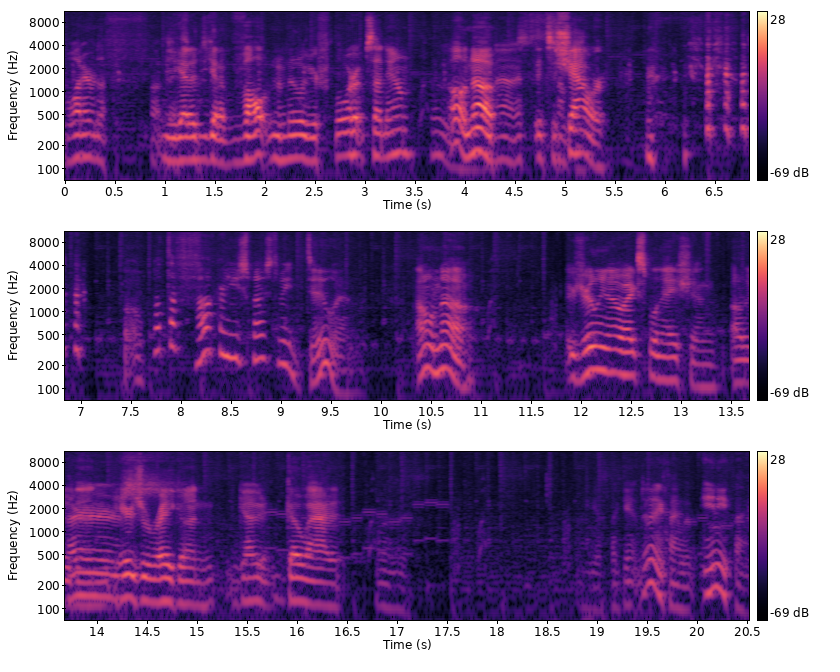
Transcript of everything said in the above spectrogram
whatever the fuck. You got a you got a vault in the middle of your floor upside down. Ooh, Oh no, it's, it's a something. shower. What the fuck are you supposed to be doing? I don't know. There's really no explanation other than There's- here's your ray gun. Go. Go at it. Can't do anything with anything.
